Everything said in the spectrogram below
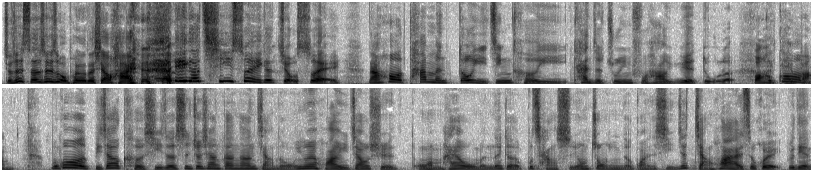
九岁、十二岁是我朋友的小孩，一个七岁，一个九岁，然后他们都已经可以看着注音符号阅读了。哇，不过太棒！不过比较可惜的是，就像刚刚讲的，因为华语教学，我们还有我们那个不常使用重音的关系，就讲话还是会有点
